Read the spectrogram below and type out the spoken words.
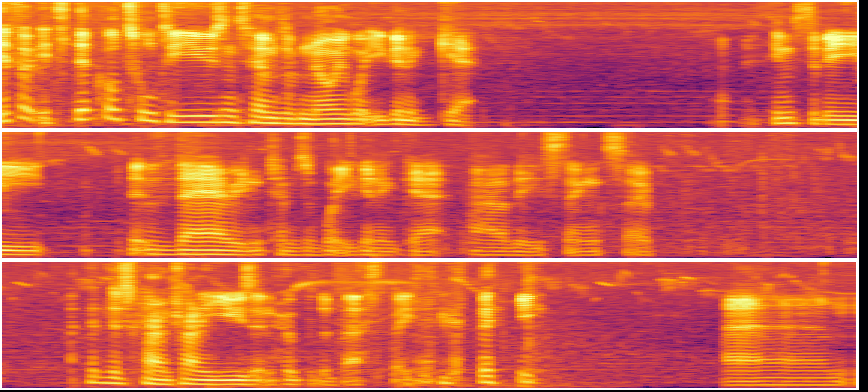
It's a difficult tool to use in terms of knowing what you're going to get. It seems to be a bit varied in terms of what you're going to get out of these things. So I think just kind of trying to use it and hope for the best, basically. um,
